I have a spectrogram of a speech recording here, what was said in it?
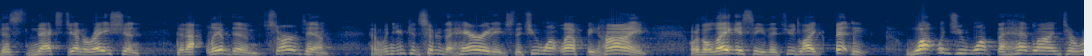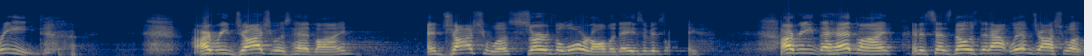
this next generation that outlived him, served him. And when you consider the heritage that you want left behind or the legacy that you'd like written, what would you want the headline to read? I read Joshua's headline, and Joshua served the Lord all the days of his life. I read the headline, and it says, Those that outlived Joshua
